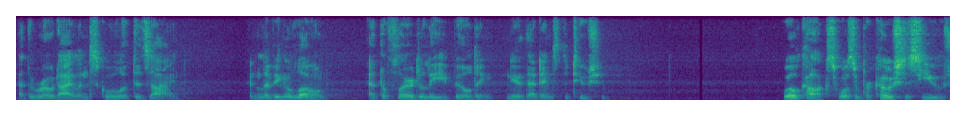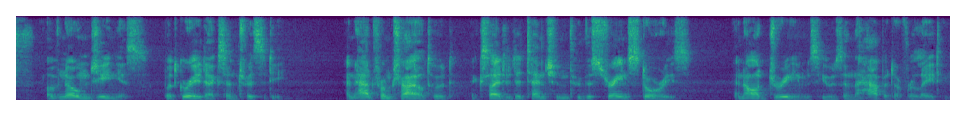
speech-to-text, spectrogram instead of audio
at the Rhode Island School of Design, and living alone at the Fleur de Lis building near that institution. Wilcox was a precocious youth of known genius but great eccentricity, and had from childhood excited attention through the strange stories and odd dreams he was in the habit of relating.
